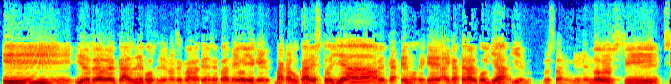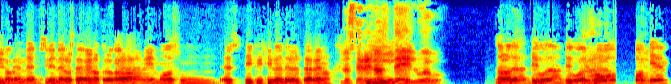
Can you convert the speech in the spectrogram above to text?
Y, y el otro alcalde pues dio unas declaraciones en plan de, oye, que va a caducar esto ya, a ver qué hacemos, hay que, hay que hacer algo ya. Y él, pues, están viendo a ver si, si lo venden, si venden los terrenos, pero claro, ahora mismo es, un, es difícil vender el terreno. Los terrenos Y- del nuevo. No, no, del antiguo, del antiguo. El Ah. nuevo quieren,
